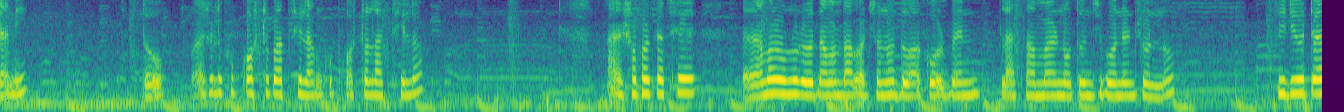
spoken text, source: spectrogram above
জানি। তো আসলে খুব কষ্ট পাচ্ছিলাম, খুব কষ্ট লাগছিল। আর সবার কাছে আমার অনুরোধ, আমার বাবার জন্য দোয়া করবেন প্লাস আমার নতুন জীবনের জন্য। ভিডিওটা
